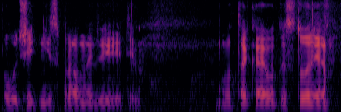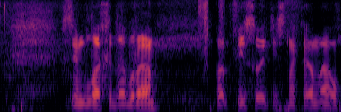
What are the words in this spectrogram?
получить неисправный двигатель. Вот такая вот история. Всем благ и добра. Подписывайтесь на канал.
